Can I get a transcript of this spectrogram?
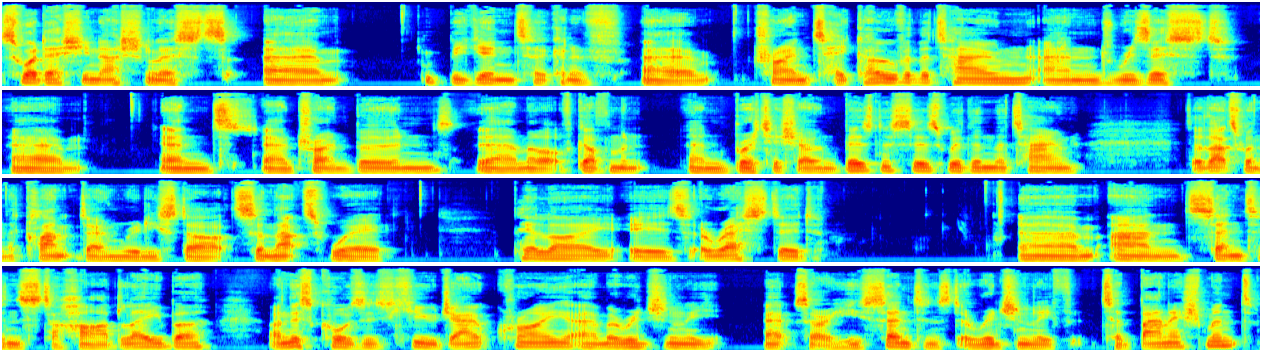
Swadeshi nationalists um, begin to kind of um, try and take over the town and resist um, and uh, try and burn um, a lot of government and British owned businesses within the town. So that's when the clampdown really starts. And that's where Pillai is arrested um, and sentenced to hard labour. And this causes huge outcry. Um, originally, uh, sorry, he's sentenced originally to banishment,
